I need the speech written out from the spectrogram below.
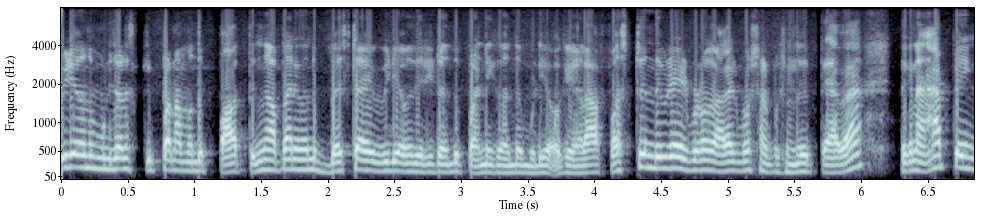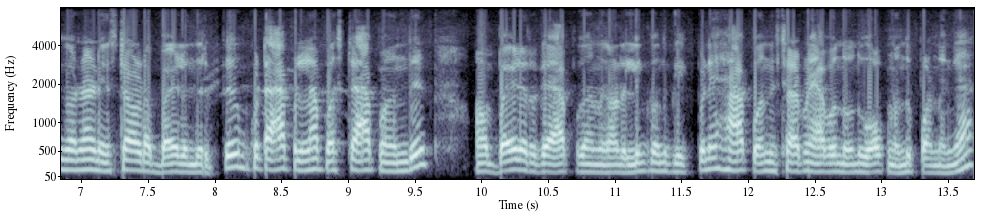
வீடியோ வந்து முடிஞ்சாலும் ஸ்கிப் பண்ணாம வந்து பார்த்துங்க. அப்போ நீங்கள் வந்து பெஸ்ட்டாக வீடியோ வந்து எடிட் வந்து பண்ணிக்க வந்து முடியும். ஓகேங்களா ஃபஸ்ட் இந்த வீடியோ எடிட் பண்ணுறது அலைட் மோஷன் வந்து தேவை. இதுக்கு நான் ஆப் இங்கே வந்து இன்ஸ்டாவோட பயில் வந்து இருக்குது உங்கள்கிட்ட ஆப் இல்லைனா ஃபஸ்ட் ஆப் வந்து பயில் இருக்க ஆப்புக்கு அந்த லிங்க் வந்து கிளிக் பண்ணி ஆப் வந்து இன்ஸ்டால் பண்ணி ஆப் வந்து வந்து ஓப்பன் வந்து பண்ணுங்கள்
